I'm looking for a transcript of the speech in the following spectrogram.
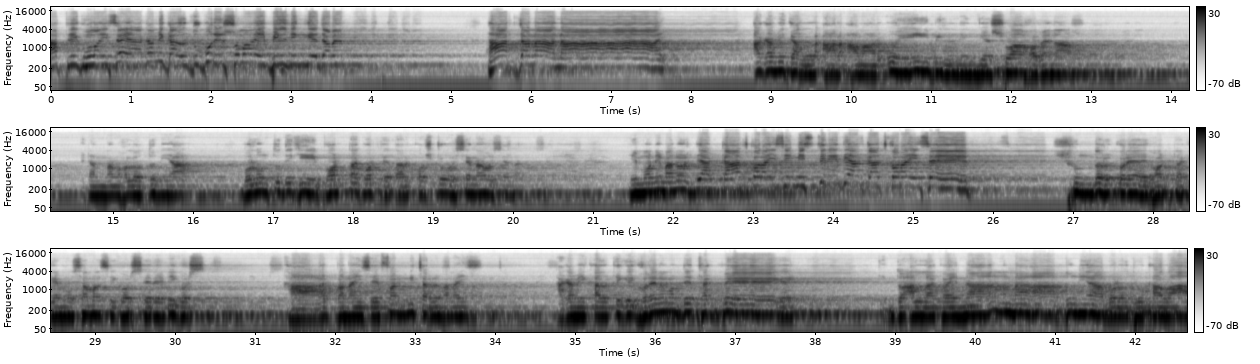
রাত্রি ঘুমাইছে, আগামীকাল দুপুরের সময় বিল্ডিং এ যাবেন। তার জানা নাই, আগামীকাল আর আমার ওই বিল্ডিং এ শোয়া হবে না। এটার নাম হলো দুনিয়া। বলুন তো দেখি ঘরটা করতে তার কষ্ট হয়েছে না হয়েছে না? এই মনে মানুষ দেয়া কাজ করাইছে, মিস্ত্রি দেয়া কাজ করাইছে। সুন্দর করে ঘরটাকে মোছামাছি করছে রেডি করছে। খাট বানাইছে ফার্নিচার বানাইছে। আগামীকাল থেকে ঘরের মধ্যে থাকবে। কিন্তু আল্লাহ কয়, না না, দুনিয়া বড় ধোকাবা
